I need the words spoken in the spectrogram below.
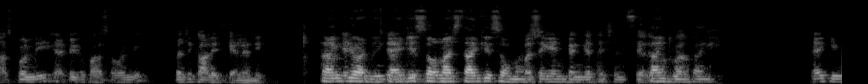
రాసుకోండి. హ్యాపీగా పాస్ అవ్వండి. మంచి కాలేజ్కి వెళ్ళండి. థ్యాంక్ యూ అండి thank you so much thank you so much first again congratulations thank you thank you thank you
